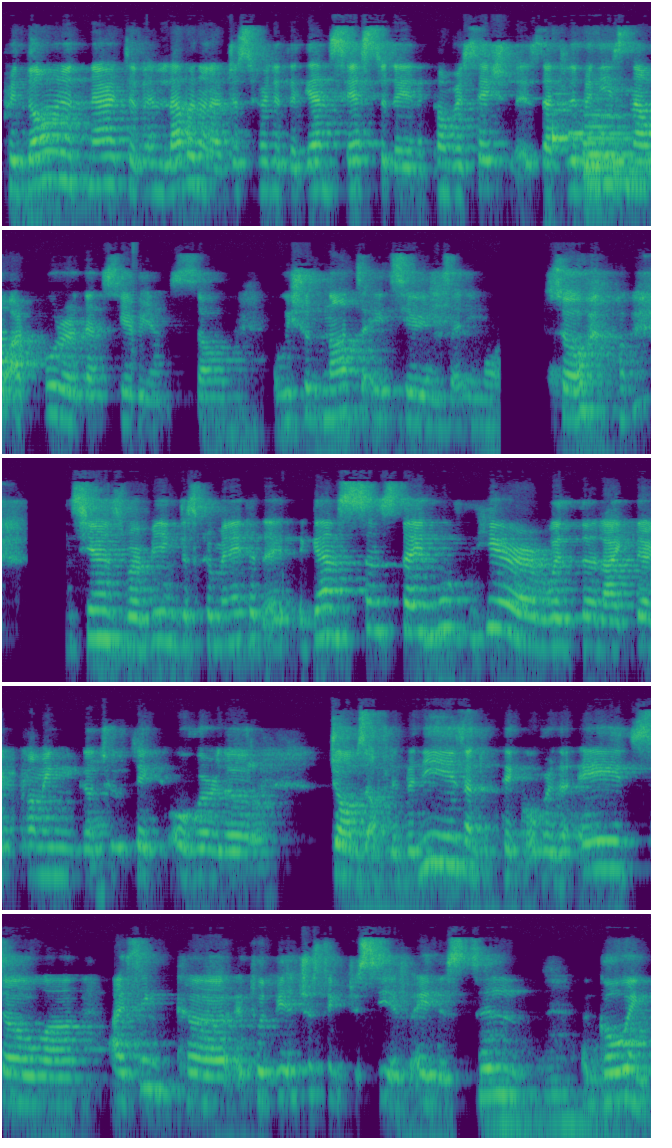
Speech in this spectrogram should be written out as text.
predominant narrative in Lebanon, I just heard it again yesterday in a conversation, is that Lebanese now are poorer than Syrians. So we should not aid Syrians anymore. So Syrians were being discriminated against since they moved here with the, like they're coming to take over the jobs of Lebanese and to take over the aid. So uh, I think uh, it would be interesting to see if aid is still going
